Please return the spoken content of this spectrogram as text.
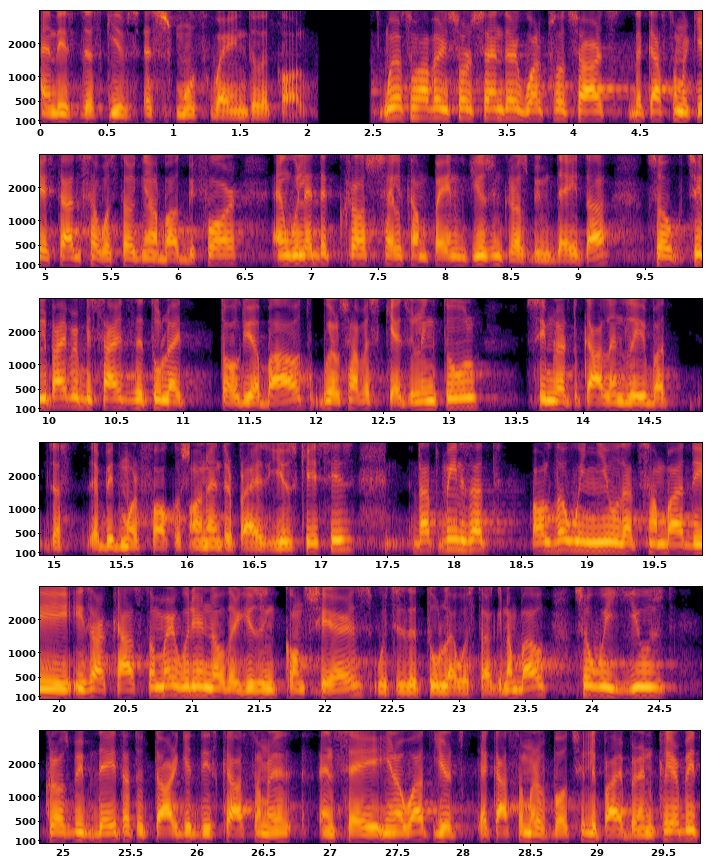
and this just gives a smooth way into the call. We also have a resource center, workflow charts, the customer case studies I was talking about before, and we led the cross-sell campaign using Crossbeam data. So Chili Piper, besides the tool I told you about, we also have a scheduling tool similar to Calendly, but just a bit more focused on enterprise use cases. That means that although we knew that somebody is our customer, we didn't know they're using Concierge, which is the tool I was talking about. So we used Crossbeam data to target these customers and say, you know what, you're a customer of both Chili Piper and Clearbit,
